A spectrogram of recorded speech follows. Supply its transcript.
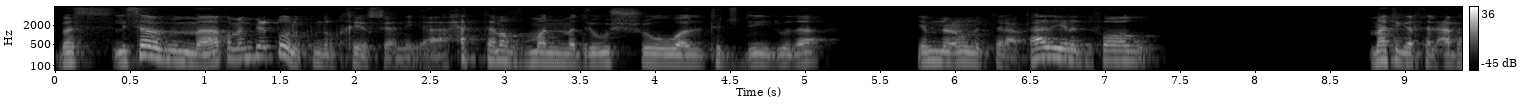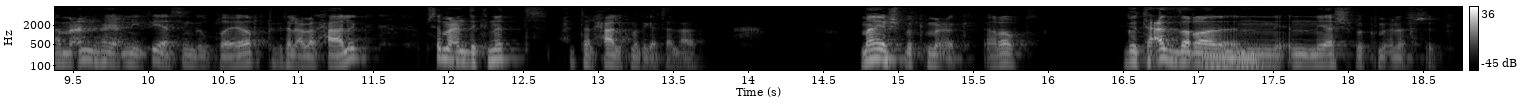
بس لسبب ما طبعا بيعطونك من رخيص يعني حتى نضمن ما أدري وش هو التجديد وذا يمنعونك تلعب. فهذه Redfall ما تقدر تلعبها مع إنها يعني فيها single player تقدر تلعب لحالك بس ما عندك نت حتى لحالك ما تقدر تلعب. ما يشبك معك عرفت؟ يقول تعذر إني إني أشبك مع نفسك.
